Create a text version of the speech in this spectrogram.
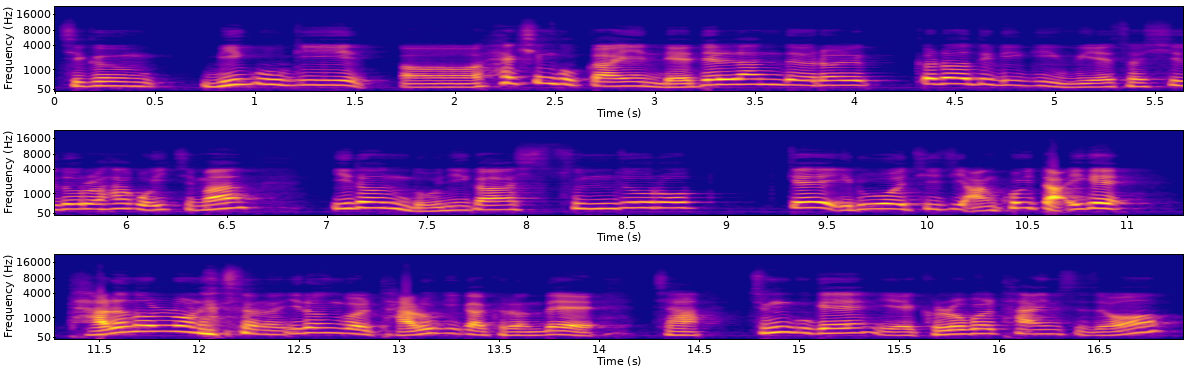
지금 미국이 어, 핵심 국가인 네덜란드를 끌어들이기 위해서 시도를 하고 있지만 이런 논의가 순조롭게 이루어지지 않고 있다. 이게 다른 언론에서는 이런 걸 다루기가 그런데 자 중국의 예, 글로벌 타임스죠.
